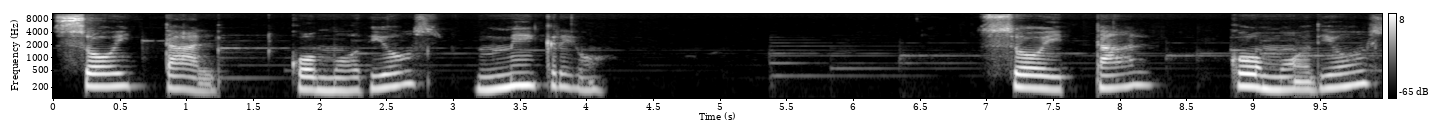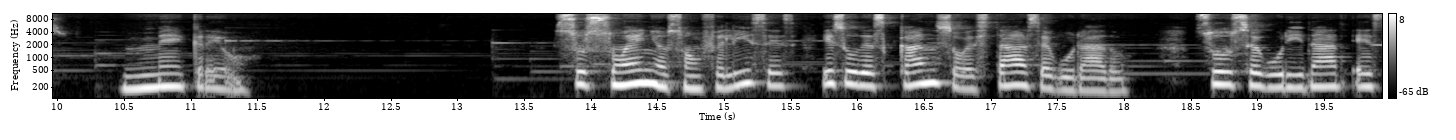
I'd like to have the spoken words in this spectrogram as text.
Soy tal como Dios me creó. Soy tal como Dios me creó. Sus sueños son felices y su descanso está asegurado. Su seguridad es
